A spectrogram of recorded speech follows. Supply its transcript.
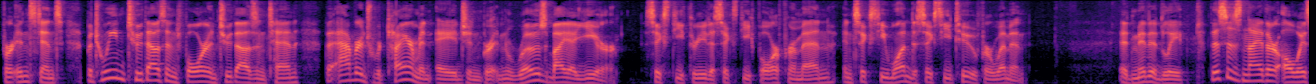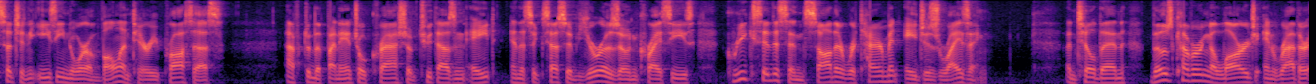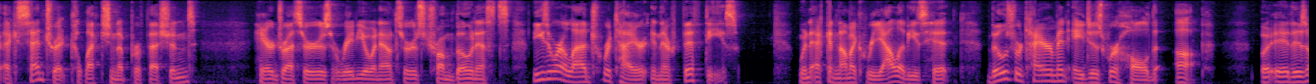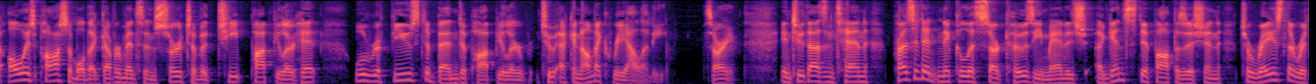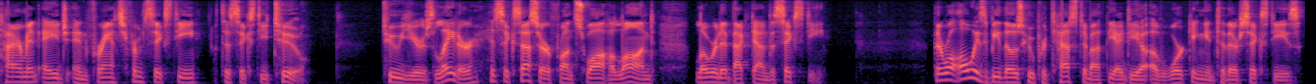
For instance, between 2004 and 2010, the average retirement age in Britain rose by a year 63 to 64 for men and 61 to 62 for women. Admittedly, this is neither always such an easy nor a voluntary process. After the financial crash of 2008 and the successive Eurozone crises, Greek citizens saw their retirement ages rising. Until then, those covering a large and rather eccentric collection of professions hairdressers, radio announcers, trombonists these were allowed to retire in their 50s. When economic realities hit, those retirement ages were hauled up but it is always possible that governments in search of a cheap popular hit will refuse to bend to popular to economic reality. Sorry. In 2010, President Nicolas Sarkozy managed against stiff opposition to raise the retirement age in France from 60 to 62. 2 years later, his successor François Hollande lowered it back down to 60. There will always be those who protest about the idea of working into their 60s,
